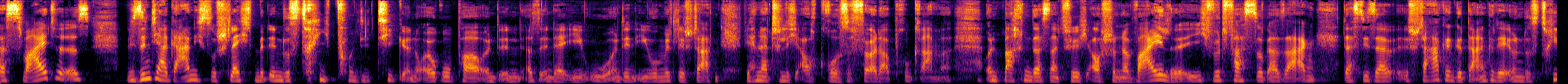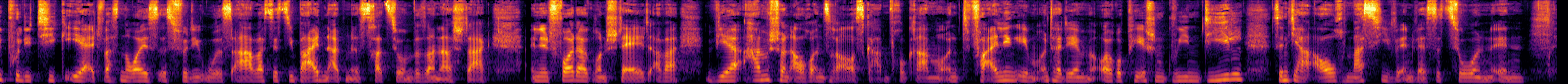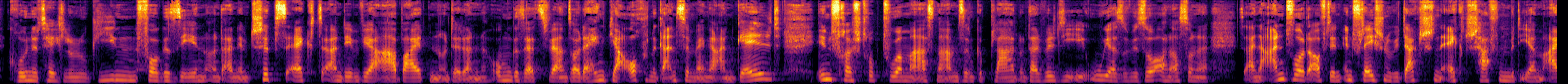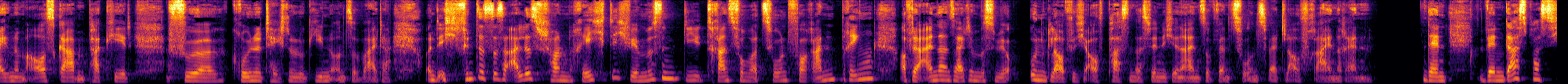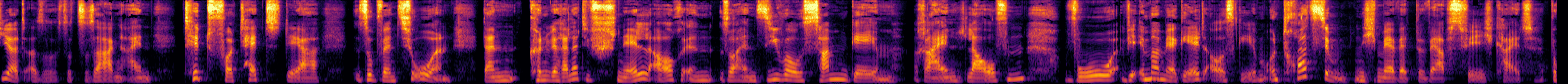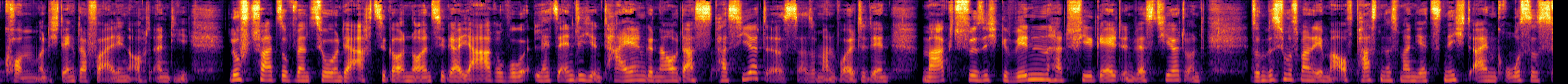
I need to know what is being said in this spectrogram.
Das Zweite ist, wir sind ja gar nicht so schlecht mit Industriepolitik in Europa und in, also in der EU und den EU-Mitgliedstaaten. Wir haben natürlich auch große Förderprogramme und machen das natürlich auch schon eine Weile. Ich würde fast sogar sagen, dass dieser starke Gedanke der Industriepolitik eher etwas Neues ist für die USA, was jetzt die beiden Administrationen besonders stark in den Vordergrund stellt. Aber wir haben schon auch unsere Ausgabenprogramme und vor allen Dingen eben unter dem europäischen Green Deal sind ja auch massive Investitionen Investitionen in grüne Technologien vorgesehen und an dem Chips Act, an dem wir arbeiten und der dann umgesetzt werden soll. Da hängt ja auch eine ganze Menge an Geld. Infrastrukturmaßnahmen sind geplant und dann will die EU ja sowieso auch noch so eine, eine Antwort auf den Inflation Reduction Act schaffen mit ihrem eigenen Ausgabenpaket für grüne Technologien und so weiter. Und ich finde, das ist alles schon richtig. Wir müssen die Transformation voranbringen. Auf der anderen Seite müssen wir unglaublich aufpassen, dass wir nicht in einen Subventionswettlauf reinrennen. Denn wenn das passiert, also sozusagen ein Tit for Tat der Subvention, dann können wir relativ schnell auch in so ein Zero-Sum-Game reinlaufen, wo wir immer mehr Geld ausgeben und trotzdem nicht mehr Wettbewerbsfähigkeit bekommen. Und ich denke da vor allen Dingen auch an die Luftfahrtsubvention der 80er und 90er Jahre, wo letztendlich in Teilen genau das passiert ist. Also man wollte den Markt für sich gewinnen, hat viel Geld investiert und so ein bisschen muss man eben aufpassen, dass man jetzt nicht ein großes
